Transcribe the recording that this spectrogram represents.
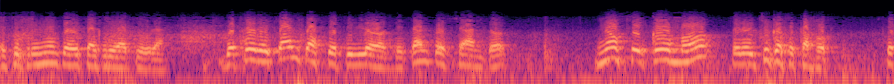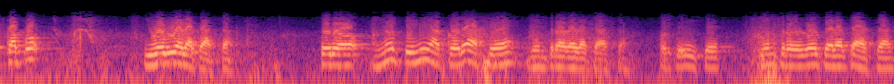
el sufrimiento de esta criatura después de tantas tefilot, de tantos llantos, no sé cómo, pero el chico se escapó. Se escapó y volvió a la casa. pero no tenía coraje de entrar a la casa, porque dice, si entro de golpe a la casa,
